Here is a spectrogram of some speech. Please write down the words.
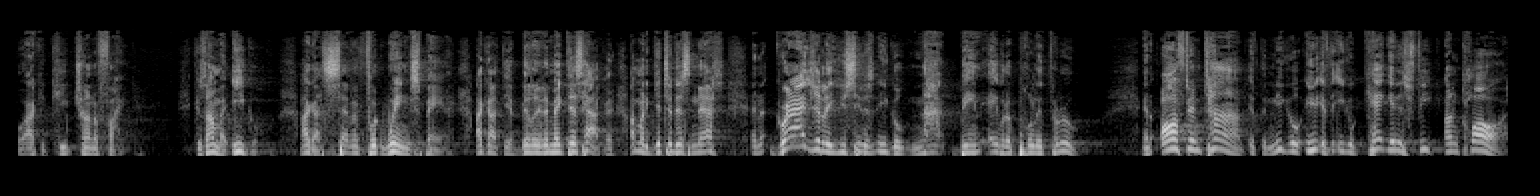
or I could keep trying to fight. Because I'm an eagle. I got seven foot wingspan. I got the ability to make this happen. I'm going to get to this nest. And gradually you see this eagle not being able to pull it through. And oftentimes, if the eagle, if the eagle can't get his feet unclawed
